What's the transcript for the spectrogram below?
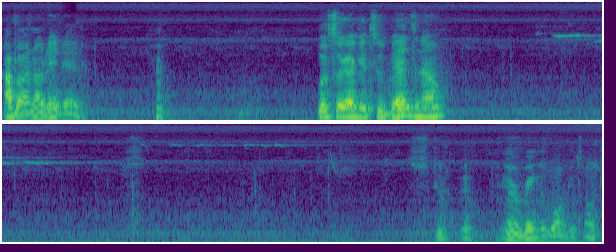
I about know they dead. Looks like I get two beds now. Stupid. Aaron Bangles walkie talkie.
